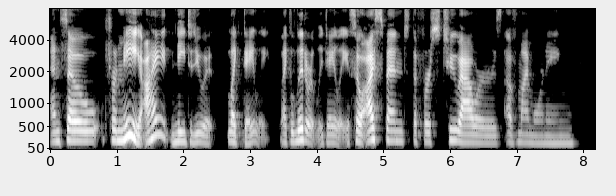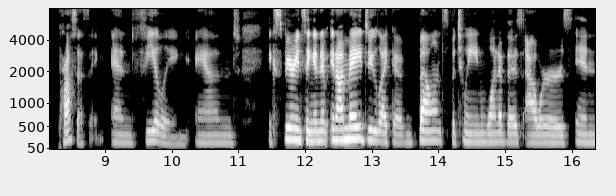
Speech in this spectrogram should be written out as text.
And so for me i need to do it like daily like literally daily. So i spend the first 2 hours of my morning processing and feeling and experiencing and, and i may do like a balance between one of those hours in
